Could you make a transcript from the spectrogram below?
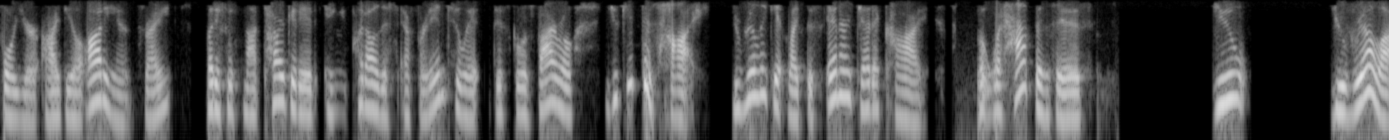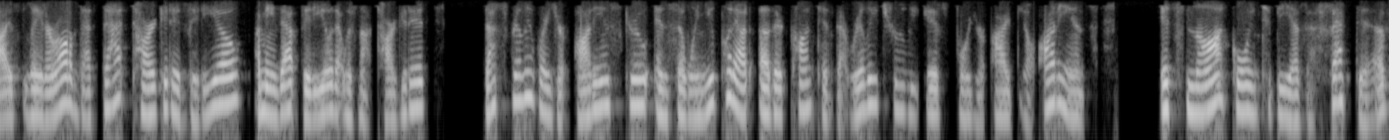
for your ideal audience, right? But if it's not targeted and you put all this effort into it, this goes viral, you get this high. You really get like this energetic high. But what happens is you you realize later on that that targeted video, I mean that video that was not targeted, that's really where your audience grew. And so when you put out other content that really truly is for your ideal audience, it's not going to be as effective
